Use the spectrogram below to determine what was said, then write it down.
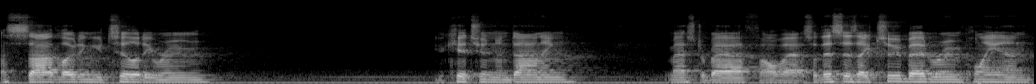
a side loading utility room, your kitchen and dining, master bath, all that. So this is a two bedroom plan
